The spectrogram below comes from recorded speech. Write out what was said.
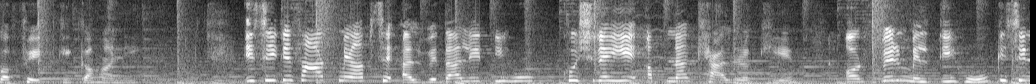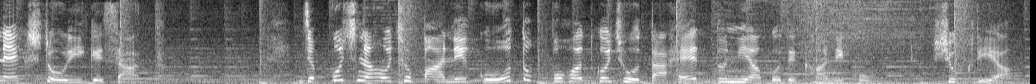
बफेट की कहानी। इसी के साथ मैं आपसे अलविदा लेती हूँ। खुश रहिए अपना ख्याल रखिए। और फिर मिलती हूँ किसी नेक्स्ट स्टोरी के साथ। जब कुछ ना हो छुपाने को तो बहुत कुछ होता है दुनिया को दिखाने को। शुक्रिया।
